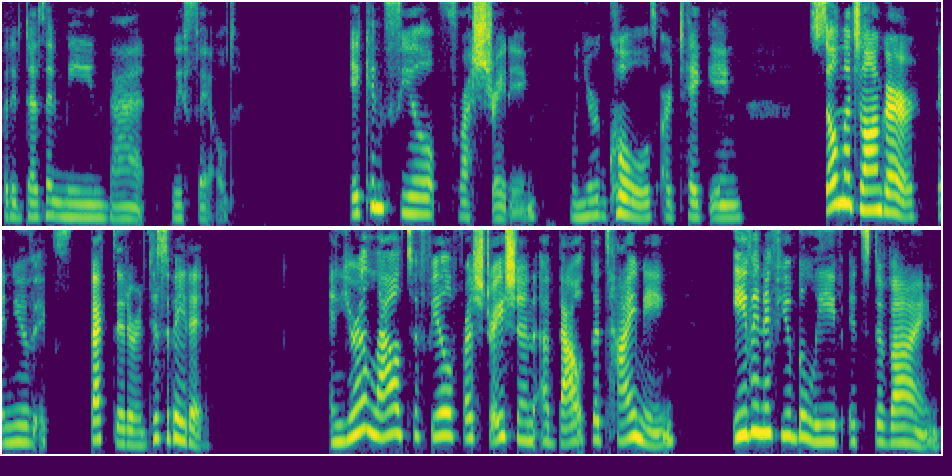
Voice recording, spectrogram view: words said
but it doesn't mean that we failed. It can feel frustrating when your goals are taking so much longer than you've expected expected or anticipated. And you're allowed to feel frustration about the timing, even if you believe it's divine.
